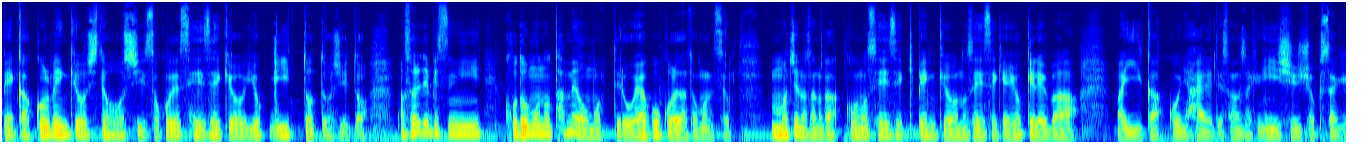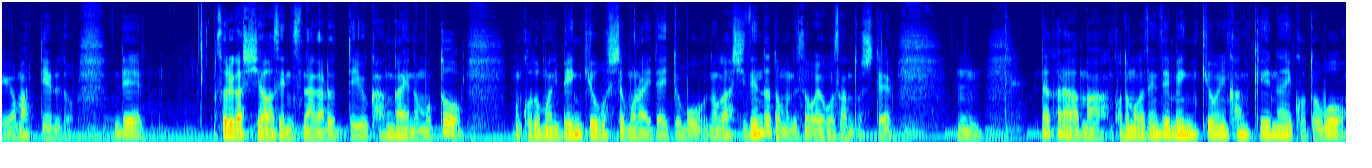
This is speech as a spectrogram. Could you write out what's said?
学校の勉強をしてほしいそこで成績をよくいいとってほしいと、まあ、それで別に子供のためを思ってる親心だと思うんですよ。もちろんその学校の成績勉強の成績が良ければ、まあ、いい学校に入れてその先にいい就職先が待っていると。でそれが幸せにつながるっていう考えのもと子供に勉強をしてもらいたいと思うのが自然だと思うんですね親御さんとして。うん、だからまあ子供が全然勉強に関係ないことを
